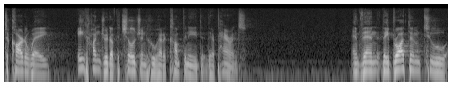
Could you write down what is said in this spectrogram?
to cart away 800 of the children who had accompanied their parents. And then they brought them to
